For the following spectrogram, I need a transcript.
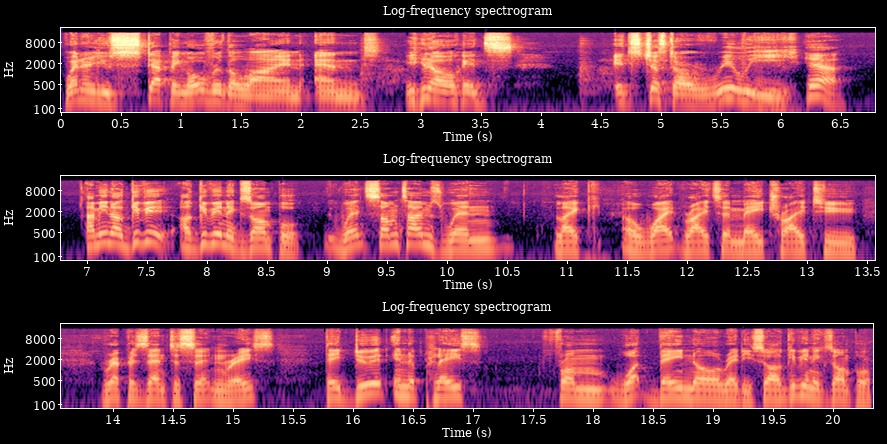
when are you stepping over the line? And you know, it's it's just a really Yeah, I mean, I'll give you I'll give you an example. When sometimes when like a white writer may try to represent a certain race, they do it in a place from what they know already. So I'll give you an example.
